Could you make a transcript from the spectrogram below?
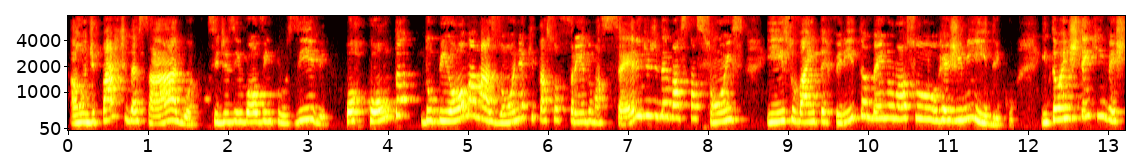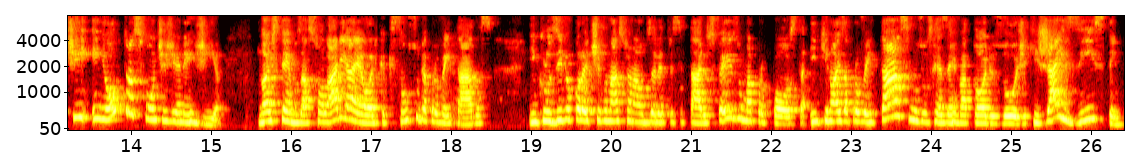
aonde parte dessa água se desenvolve, inclusive, por conta do bioma Amazônia que está sofrendo uma série de devastações e isso vai interferir também no nosso regime hídrico. Então a gente tem que investir em outras fontes de energia. Nós temos a solar e a eólica que são subaproveitadas. Inclusive, o Coletivo Nacional dos Eletricitários fez uma proposta em que nós aproveitássemos os reservatórios hoje que já existem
